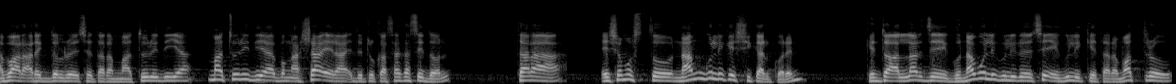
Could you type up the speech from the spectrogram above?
আবার আরেক দল রয়েছে তারা মাতুরিদিয়া। মাতুরিদিয়া এবং আশা এরা দুটো কাছাকাছি দল, তারা এ সমস্ত নামগুলিকে স্বীকার করেন। কিন্তু আল্লাহর যে গুণাবলীগুলি রয়েছে, এগুলিকে তারা মাত্র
